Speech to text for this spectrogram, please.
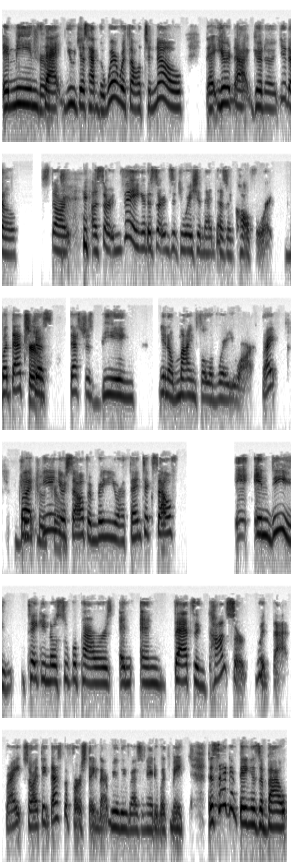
It means True. that you just have the wherewithal to know that you're not gonna, you know, start a certain thing in a certain situation that doesn't call for it. But that's True. just that's just being, you know, mindful of where you are, right? but true, being true. yourself and bringing your authentic self I- indeed taking those superpowers and and that's in concert with that right so i think that's the first thing that really resonated with me the second thing is about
